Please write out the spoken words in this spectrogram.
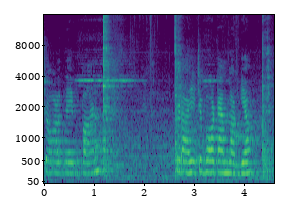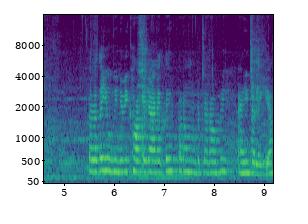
ਚੌਲ ਗਏ ਬਣ। ਕੜਾਹੀ 'ਚ ਬਹੁਤ ਟਾਈਮ ਲੱਗ ਗਿਆ। ਪਹਿਲਾਂ ਤਾਂ ਯੂਵੀ ਨੇ ਵੀ ਖਾ ਕੇ ਜਾਣੇ ਤੇ, ਪਰ ਹੁਣ ਵਿਚਾਰਾ ਉਹ ਵੀ ਐਂ ਹੀ ਚਲੇ ਗਿਆ,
